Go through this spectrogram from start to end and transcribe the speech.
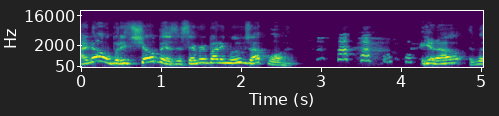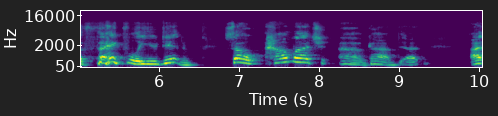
I know, but it's show business. Everybody moves up one, you know. But thankfully, you didn't. So, how much? Oh God! Uh, I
